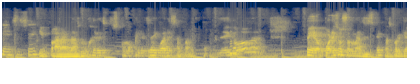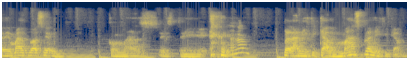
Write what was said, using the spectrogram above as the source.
Sí, sí, sí. Y para las mujeres, pues como que les da igual esa parte. Pero por eso son más discretas, porque además lo hacen con más, este, Bueno, planificado, más planificado.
